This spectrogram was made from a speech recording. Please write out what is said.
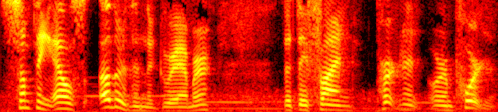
something else other than the grammar that they find pertinent or important?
